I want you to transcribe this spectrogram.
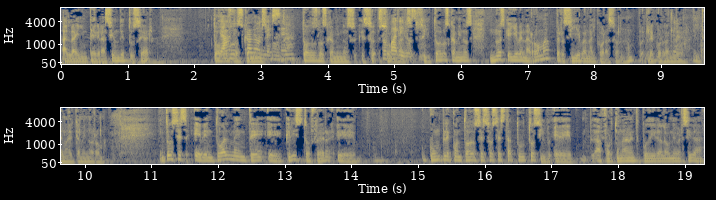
a la integración de tu ser, todos los caminos. todos los caminos son, válidos sí todos los caminos no es que lleven a Roma pero sí llevan al corazón ¿no? Pues, recordando el tema del camino a Roma. Entonces eventualmente eh, Christopher eh, cumple con todos esos estatutos y eh, afortunadamente pude ir a la universidad.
